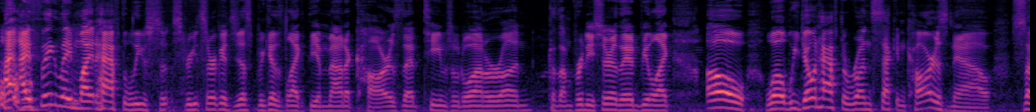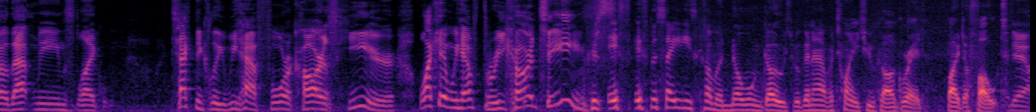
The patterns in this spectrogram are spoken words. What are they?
I, I think they might have to leave street circuits just because, like, the amount of cars that teams would want to run. Because I'm pretty sure they'd be like, oh, well, we don't have to run second cars now. So that means, like, technically we have four cars here. Why can't we have three car teams? because if if Mercedes come and no one goes, we're going to have a 22 car grid by default. Yeah.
